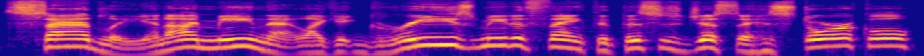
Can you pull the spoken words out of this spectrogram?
Sadly, and I mean that, like it grieves me to think that this is just a historical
